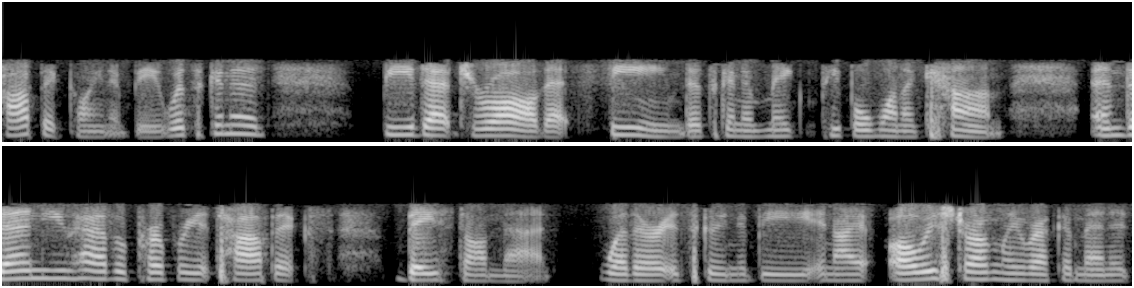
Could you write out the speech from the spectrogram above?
topic going to be? What's going to be that draw, that theme that's going to make people want to come? And then you have appropriate topics based on that whether it's going to be and I always strongly recommend it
